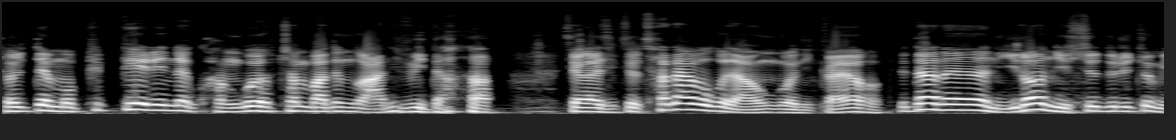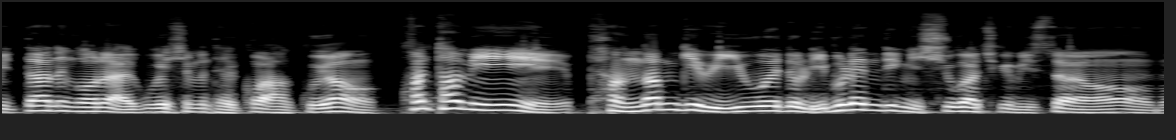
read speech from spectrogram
절대 뭐 PPL이나 광고 협찬 받은 거 아닙니다. 제가 직접 찾아보고 나온 거니까요. 일단은 이런 이슈들이 좀 있다는 거를 알고 계시면 될 것 같고요. 퀀텀이 반감기 이후에도 리브랜딩 이슈가 지금 있어요.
